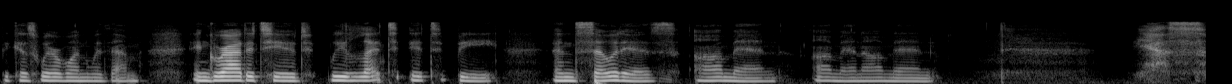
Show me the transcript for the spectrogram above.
because we're one with them. In gratitude, we let it be. And so it is. Amen. Amen. Amen. Yes,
